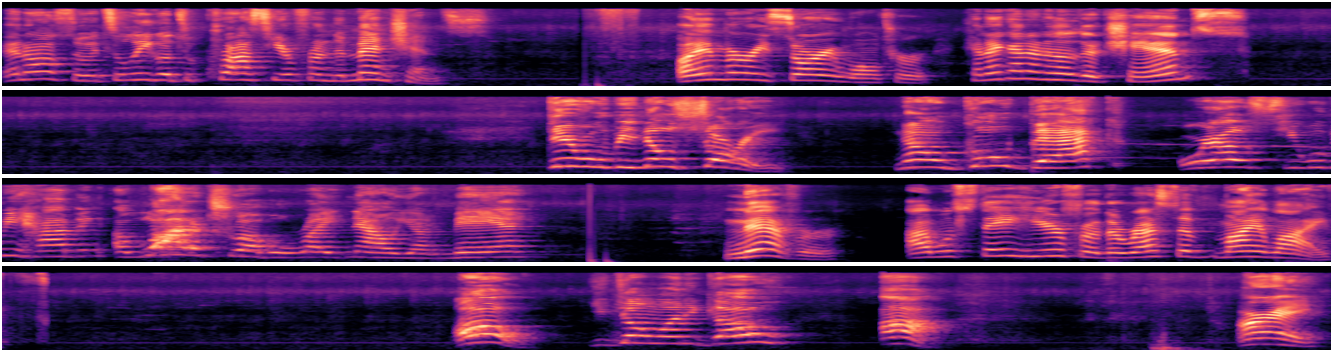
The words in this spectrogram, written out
And also, it's illegal to cross here from dimensions. I am very sorry, Walter. Can I get another chance? There will be no sorry. Now go back, or else you will be having a lot of trouble right now, young man. Never. I will stay here for the rest of my life. Oh, you don't want to go? Ah. Alright,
